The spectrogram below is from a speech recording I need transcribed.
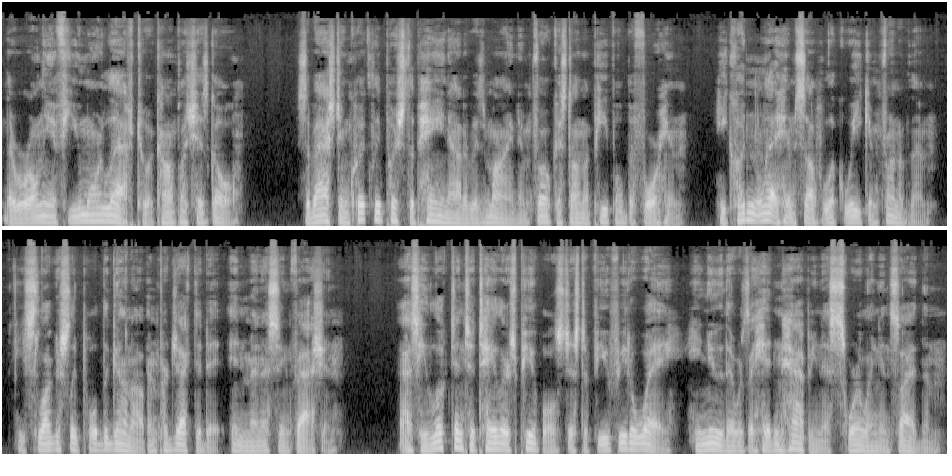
There were only a few more left to accomplish his goal. Sebastian quickly pushed the pain out of his mind and focused on the people before him. He couldn't let himself look weak in front of them. He sluggishly pulled the gun up and projected it in menacing fashion. As he looked into Taylor's pupils just a few feet away, he knew there was a hidden happiness swirling inside them.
